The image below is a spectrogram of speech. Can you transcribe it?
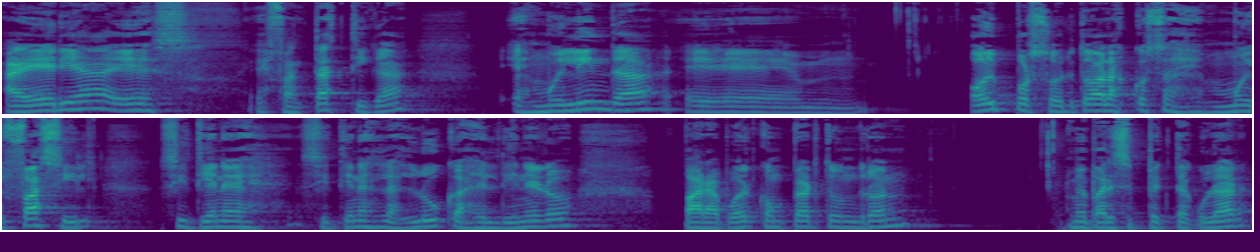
aérea es, es fantástica, es muy linda. hoy, por sobre todas las cosas, es muy fácil. Si tienes, si tienes las lucas, el dinero, para poder comprarte un dron me parece espectacular,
